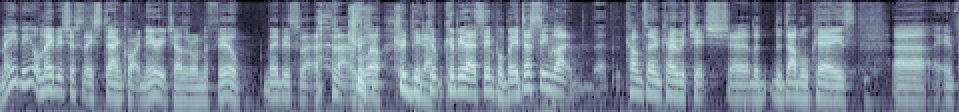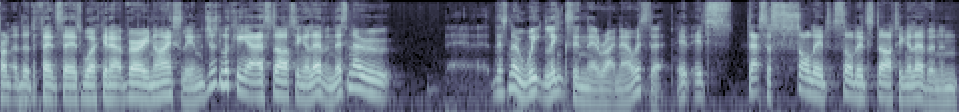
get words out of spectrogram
Maybe, or maybe it's just they stand quite near each other on the field. Maybe it's that, that as well. Could be that. Could, could be that simple. But it does seem like Kante and Kovacic, uh, the, the double Ks uh, in front of the defence there is working out very nicely. And just looking at our starting eleven, there's no there's no weak links in there right now, is there? It, it's that's a solid, solid starting eleven, and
